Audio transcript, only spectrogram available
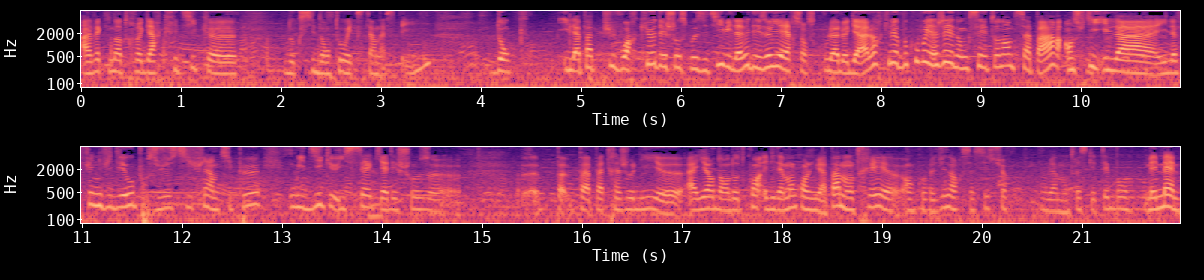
avec notre regard critique euh, d'occidentaux externes à ce pays. Donc il n'a pas pu voir que des choses positives. Il avait des œillères sur ce coup-là, le gars, alors qu'il a beaucoup voyagé, donc c'est étonnant de sa part. Ensuite, il a, il a fait une vidéo pour se justifier un petit peu, où il dit qu'il sait qu'il y a des choses euh, euh, pas, très jolies euh, ailleurs, dans d'autres coins. Évidemment qu'on ne lui a pas montré en Corée du Nord, ça c'est sûr. On lui a montré ce qui était beau. Mais même,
